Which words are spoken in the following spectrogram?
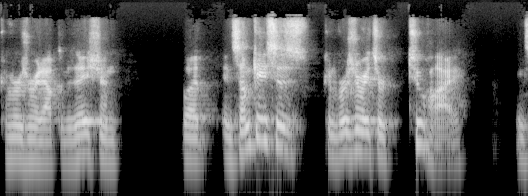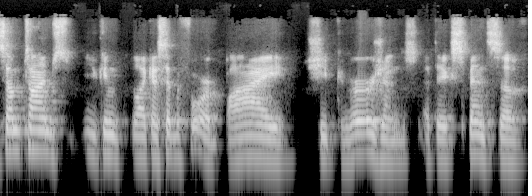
conversion rate optimization, but in some cases conversion rates are too high and sometimes you can, like I said before, buy cheap conversions at the expense of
